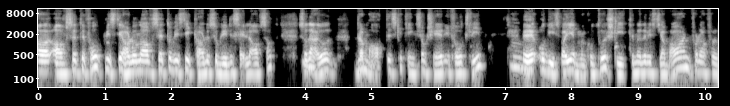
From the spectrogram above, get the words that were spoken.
avsette folk hvis de har noen å avsette, og hvis de ikke har det, så blir de selv avsatt. Så det er jo dramatiske ting som skjer i folks liv. Mm. Eh, og de som har hjemmekontor, sliter med det hvis de har barn, for da får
